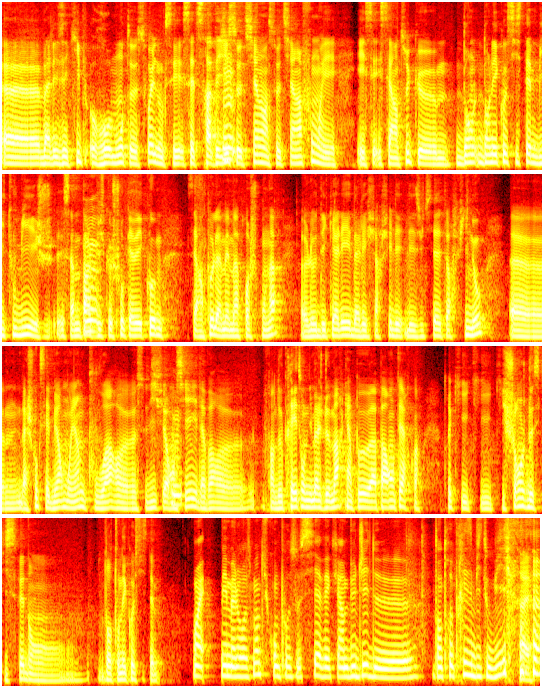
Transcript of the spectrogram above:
euh, bah, les équipes remontent Swile. Donc cette stratégie mm. se, tient, se tient à fond et, et c'est un truc euh, dans, dans l'écosystème B2B, et, ça me parle mm. puisque je trouve qu'avec Com, c'est un peu la même approche qu'on a, le décalé d'aller chercher les, utilisateurs finaux. bah, je trouve que c'est le meilleur moyen de pouvoir se différencier et d'avoir, enfin, de créer ton image de marque un peu à part entière. Quoi qui, change de ce qui se fait dans, dans ton écosystème. Ouais, mais malheureusement, tu composes aussi avec un budget d'entreprise B2B.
